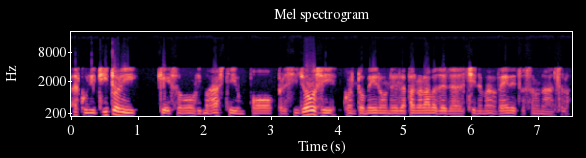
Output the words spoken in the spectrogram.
alcuni titoli che sono rimasti un po' prestigiosi, quantomeno nel panorama del cinema veneto, se non altro.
